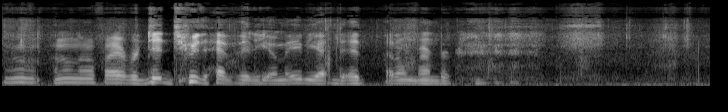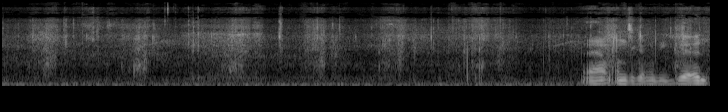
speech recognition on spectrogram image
I don't, I don't know if I ever did do that video. Maybe I did. I don't remember. That one's going to be good.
